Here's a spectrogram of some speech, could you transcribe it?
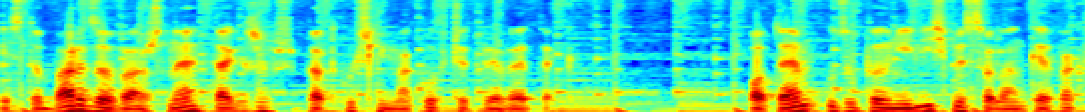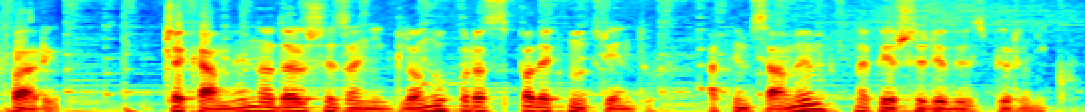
Jest to bardzo ważne także w przypadku ślimaków czy krewetek. Potem uzupełniliśmy solankę w akwarium. Czekamy na dalsze zanik glonów oraz spadek nutrientów, a tym samym na pierwsze ryby w zbiorniku.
